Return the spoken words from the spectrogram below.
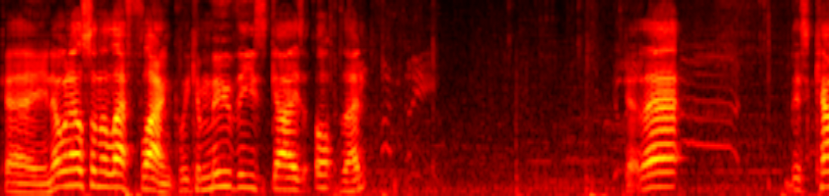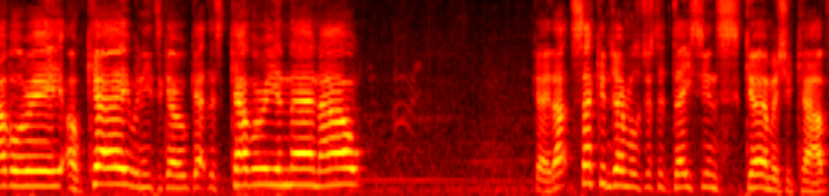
Okay, no one else on the left flank. We can move these guys up then. Get there. This cavalry. Okay, we need to go get this cavalry in there now. Okay, that second general is just a Dacian skirmisher cav.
